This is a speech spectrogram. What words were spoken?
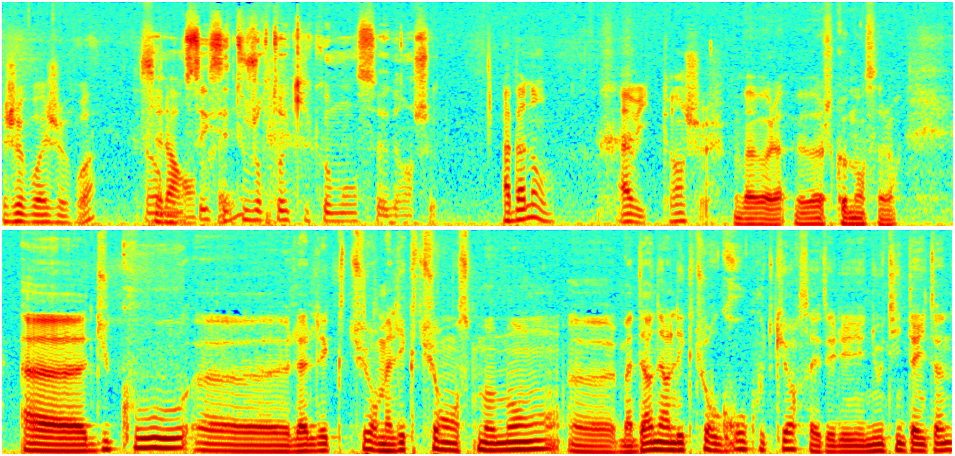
Je vois, je vois. C'est la on sait que rentrée. c'est toujours toi qui commence, euh, Grincheux. Ah bah non. Ah oui, grincheux. Bah voilà, bah je commence alors. Euh, du coup, euh, la lecture, ma lecture en ce moment, euh, ma dernière lecture gros coup de cœur, ça a été les New Teen Titans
